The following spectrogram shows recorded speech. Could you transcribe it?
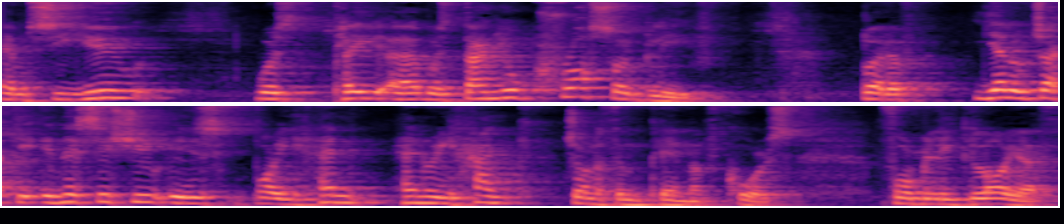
MCU, was play uh, was Daniel Cross, I believe. But a Yellow Jacket in this issue is by Hen- Henry Hank Jonathan Pym, of course, formerly Goliath.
